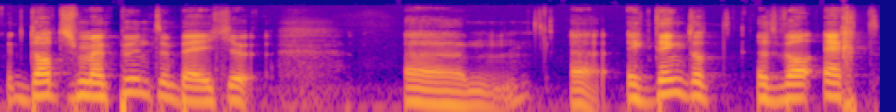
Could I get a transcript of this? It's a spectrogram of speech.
dat is mijn punt een beetje. Um, ik denk dat het wel echt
